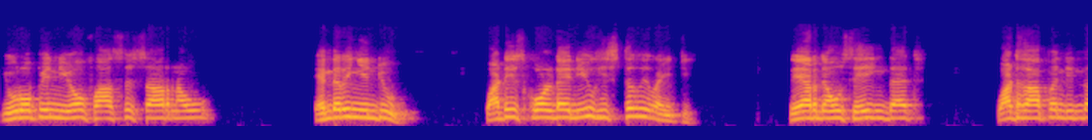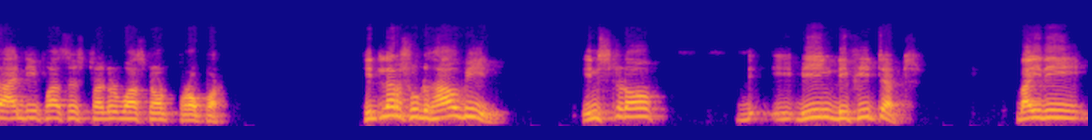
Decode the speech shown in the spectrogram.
european neo-fascists are now entering into what is called a new history writing. They are now saying that what happened in the anti-fascist struggle was not proper. Hitler should have been, instead of being defeated by the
